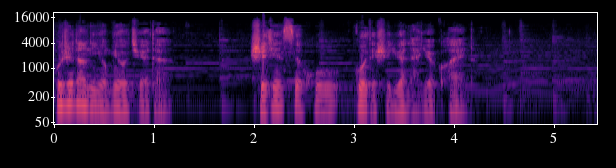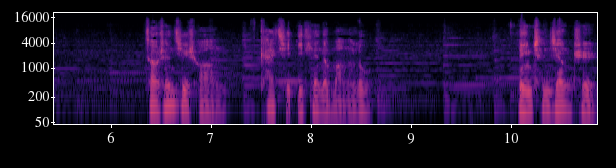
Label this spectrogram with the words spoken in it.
不知道你有没有觉得，时间似乎过得是越来越快了。早晨起床，开启一天的忙碌；凌晨将至，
